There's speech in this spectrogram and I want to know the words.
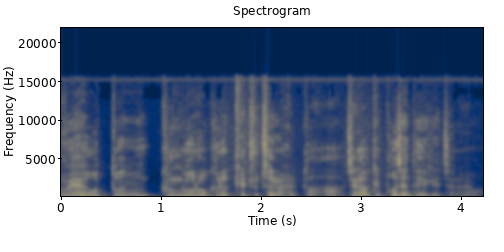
왜 어떤 근거로 그렇게 추천을 할까? 제가 아까 퍼센트 얘기했잖아요.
